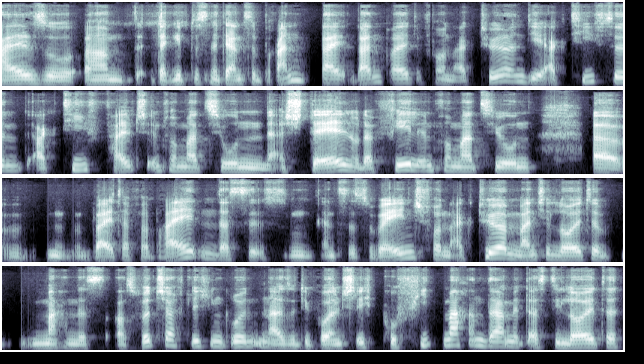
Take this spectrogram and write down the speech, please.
Also ähm, da gibt es eine ganze Bandbreite von Akteuren, die aktiv sind, aktiv Falschinformationen erstellen oder Fehlinformationen äh, weiter verbreiten. Das ist ein ganzes Range von Akteuren. Manche Leute machen das aus wirtschaftlichen Gründen, also die wollen schlicht Profit machen damit, dass die Leute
